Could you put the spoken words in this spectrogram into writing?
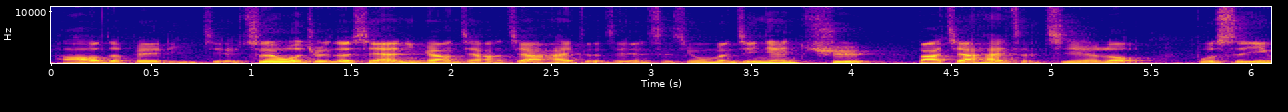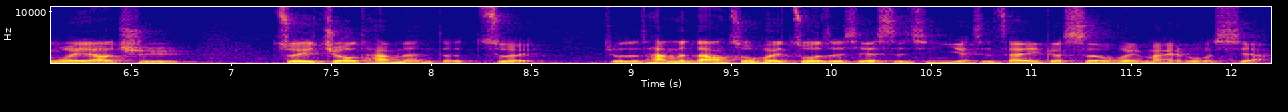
好好的被理解。所以我觉得现在你刚刚讲到加害者这件事情，我们今天去把加害者揭露，不是因为要去追究他们的罪，就是他们当初会做这些事情，也是在一个社会脉络下。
